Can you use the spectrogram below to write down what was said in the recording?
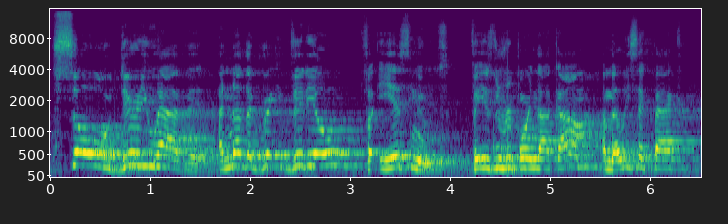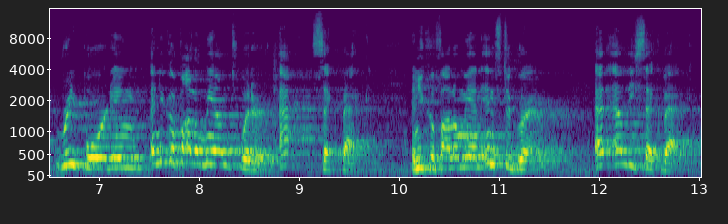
So there you have it, another great video for ES News. For ESNewsReporting.com, I'm Elie Seckbach reporting, and you can follow me on Twitter, at Seckbach. And you can follow me on Instagram, at Elie Seckbach.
